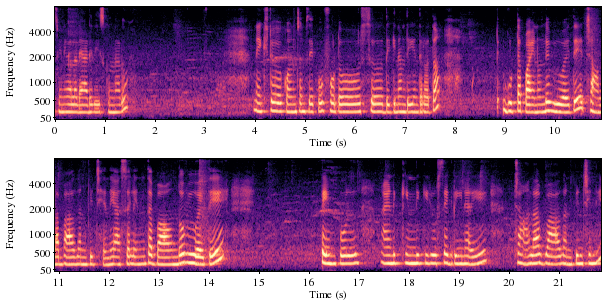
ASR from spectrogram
స్విని వాళ్ళ డాడీ తీసుకున్నాడు. నెక్స్ట్ కొంచెం సేపు ఫొటోస్ దిగినాం దిగిన తర్వాత గుట్ట పైనుండే వ్యూ అయితే చాలా బాగా అనిపించింది. అసలు ఎంత బాగుందో వ్యూ అయితే. టెంపుల్ అండ్ కిందికి చూస్తే గ్రీనరీ చాలా బాగా అనిపించింది.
